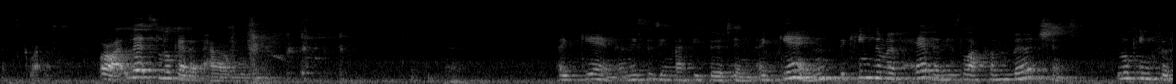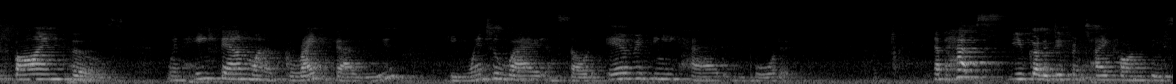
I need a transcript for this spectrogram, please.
That's great. All right, let's look at a parable. Again, and this is in Matthew 13. Again, the kingdom of heaven is like a merchant looking for fine pearls. When he found one of great value, he went away and sold everything he had and bought it. Now, perhaps you've got a different take on this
